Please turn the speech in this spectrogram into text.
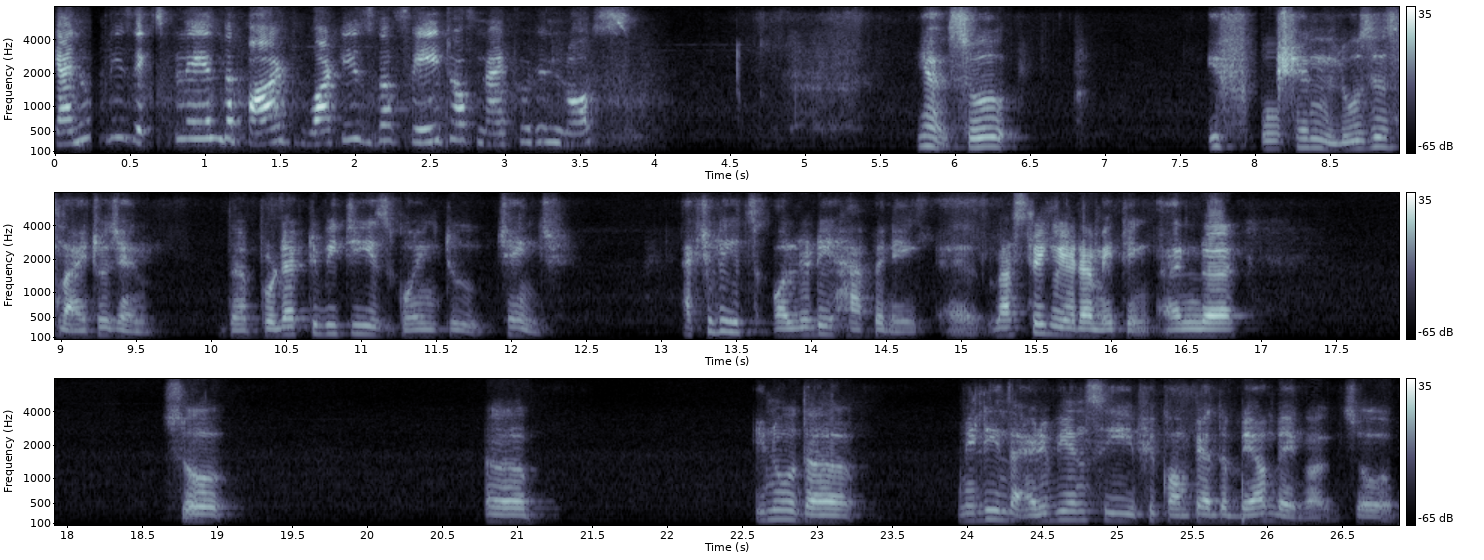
can you please explain the part what is the fate of nitrogen loss? yeah so if ocean loses nitrogen the productivity is going to change actually it's already happening uh, last week we had a meeting and uh, so uh, you know the mainly in the arabian sea if you compare the bay of bengal so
